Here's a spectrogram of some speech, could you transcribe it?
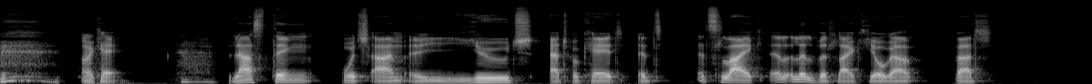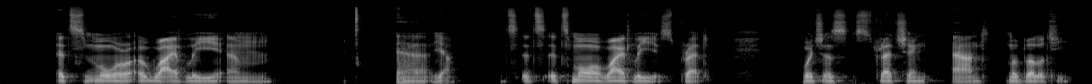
okay. Last thing which I'm a huge advocate. It's it's like a little bit like yoga, but it's more widely um uh, yeah it's it's it's more widely spread which is stretching and mobility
